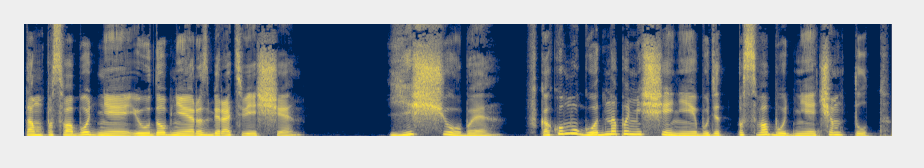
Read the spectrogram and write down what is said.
Там посвободнее и удобнее разбирать вещи». «Еще бы!» В каком угодно помещении будет посвободнее, чем тут.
